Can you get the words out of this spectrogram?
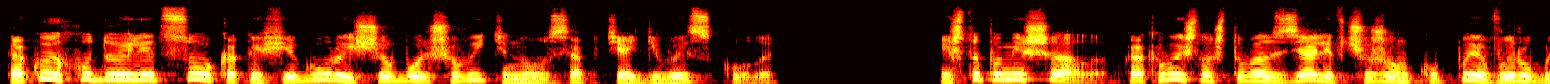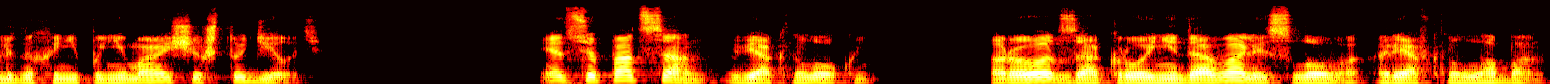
Такое худое лицо, как и фигура, еще больше вытянулось, обтягивая скулы. И что помешало? Как вышло, что вас взяли в чужом купе, вырубленных и не понимающих, что делать? Это все пацан, вякнул окунь. Рот закрой, не давали слова, рявкнул Лабан.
